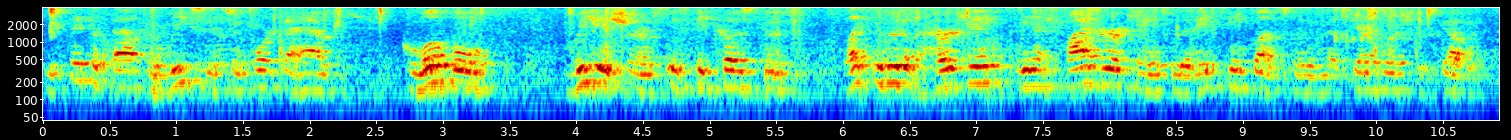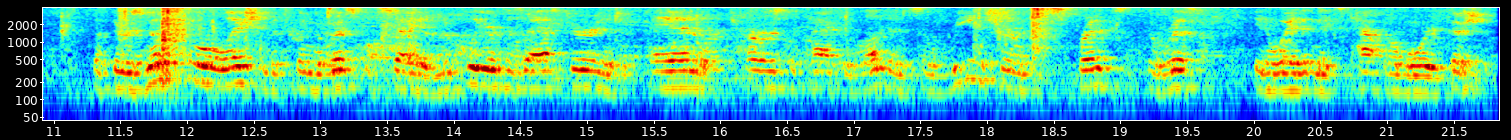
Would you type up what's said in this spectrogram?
If you think about the reason it's important to have global reinsurance is because the likelihood of a hurricane, we had five hurricanes within 18 months when Jeb Bush was governor. But there is no correlation between the risk of, say, a nuclear disaster in Japan or a terrorist attack in London. So reinsurance spreads the risk in a way that makes capital more efficient.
